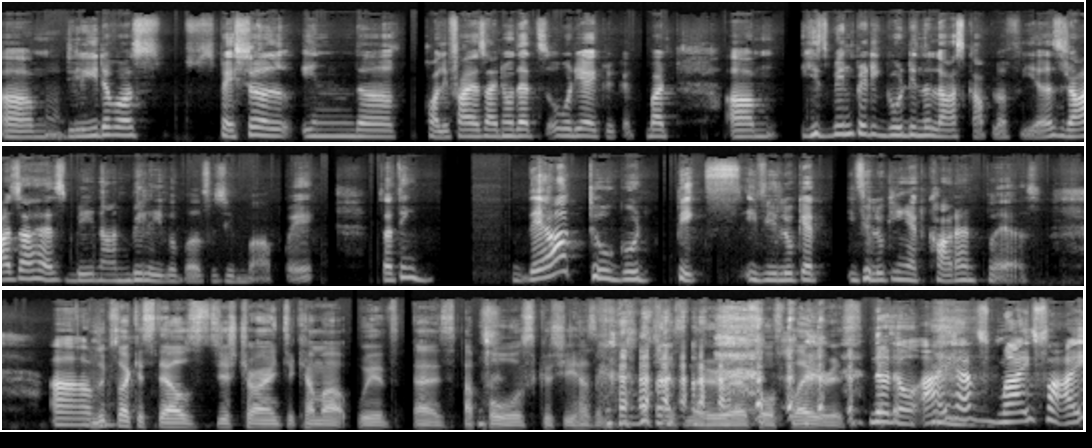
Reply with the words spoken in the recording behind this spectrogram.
Um, De Leede was special in the qualifiers. I know that's ODI cricket, but um, he's been pretty good in the last couple of years. Raza has been unbelievable for Zimbabwe, so I think they are two good picks if you look at if you're looking at current players. Um, Looks like Estelle's just trying to come up with as a pause because she hasn't, she doesn't know who her fourth player is. No, no, I have my five,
